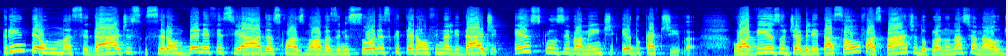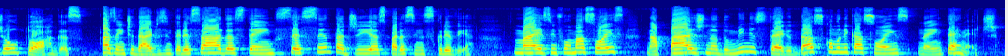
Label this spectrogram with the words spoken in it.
31 cidades serão beneficiadas com as novas emissoras que terão finalidade exclusivamente educativa. O aviso de habilitação faz parte do Plano Nacional de Outorgas. As entidades interessadas têm 60 dias para se inscrever. Mais informações na página do Ministério das Comunicações na internet.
